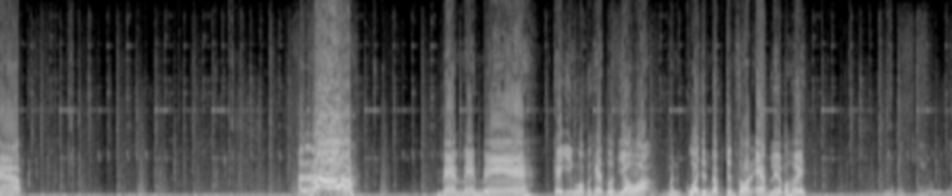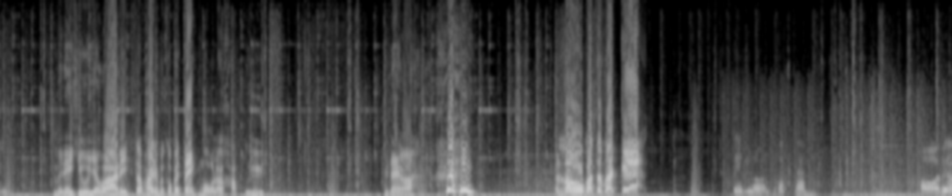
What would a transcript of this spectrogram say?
ครับฮัลโหลแหมแหมแหมแค่ยิงหัวไปแค่ตัวเดียวอะ มันกลัวจนแบบจนซ่อนแอบเลยมาเฮ้ยไม่ได้คิวอย่าว่าดิสักพักเดี๋ยวมันก็ไปแตกหมอกแล้วครับอื้อที่ไหนวะฮัลโหลบัตตาบากเกะเต้นรอสักกันขอเบี้ย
